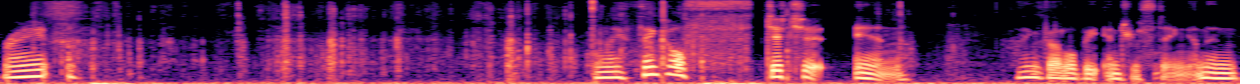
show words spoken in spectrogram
right? And I think I'll stitch it in. I think that'll be interesting. And then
